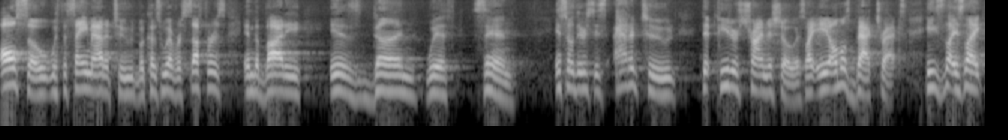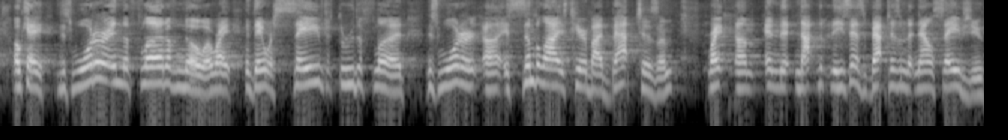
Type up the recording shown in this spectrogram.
also with the same attitude, because whoever suffers in the body is done with sin. And so there's this attitude that Peter's trying to show us. Like he almost backtracks. He's like, it's like, okay, this water in the flood of Noah, right? That they were saved through the flood. This water uh, is symbolized here by baptism, right? Um, and that not he says baptism that now saves you,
